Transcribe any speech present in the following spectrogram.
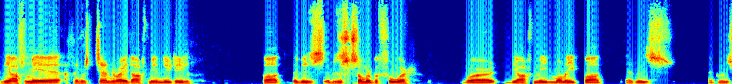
they offered me, a, I think it was January, they offered me a new deal, but it was it was a summer before where they offered me money, but it was it was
